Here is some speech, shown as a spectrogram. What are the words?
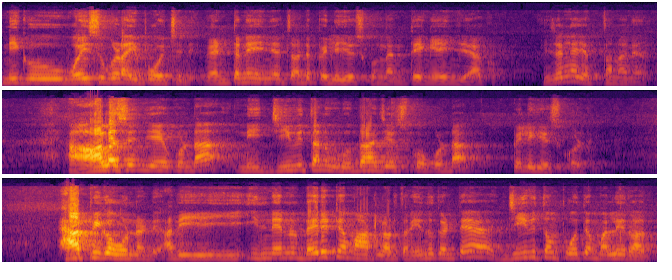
నీకు వయసు కూడా అయిపోవచ్చింది. వెంటనే ఏం చేస్తావు అంటే పెళ్ళి చేసుకుంది అంతే ఇంకేం చేయకు. నిజంగా చెప్తాను నేను. ఆలస్యం చేయకుండా నీ జీవితాన్ని వృధా చేసుకోకుండా పెళ్ళి చేసుకోండి. హ్యాపీగా ఉండండి. అది ఇది నేను డైరెక్ట్గా మాట్లాడతాను. ఎందుకంటే జీవితం పోతే మళ్ళీ రాదు.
